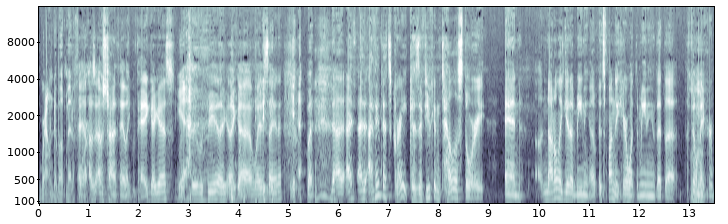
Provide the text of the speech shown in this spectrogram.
roundabout metaphor. I was, I was trying to think like vague, I guess. Yeah. it would be like, like a way of saying it. Yeah. but I, I, I think that's great because if you can tell a story and uh, not only get a meaning, uh, it's fun to hear what the meaning that the, the filmmaker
